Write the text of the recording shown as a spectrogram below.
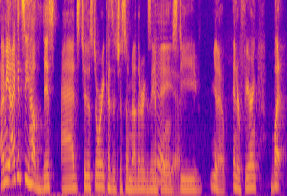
I mean, I can see how this adds to the story because it's just another example Yeah, of yeah. Steve, you know, interfering. But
